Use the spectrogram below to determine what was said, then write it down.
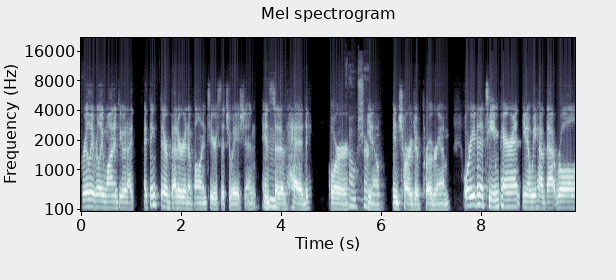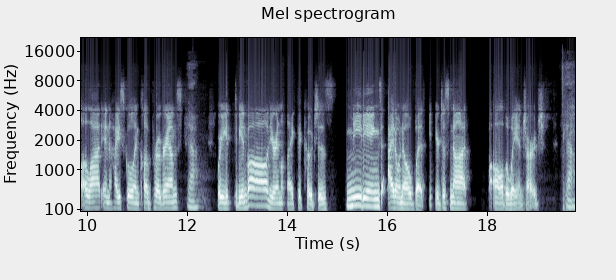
really really want to do it i, I think they're better in a volunteer situation mm-hmm. instead of head or oh, sure. you know in charge of program. Or even a team parent you know we have that role a lot in high school and club programs yeah. where you get to be involved you're in like the coaches meetings. I don't know but you're just not all the way in charge yeah.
